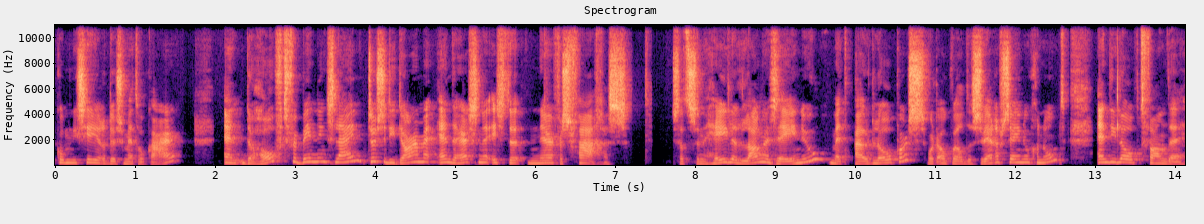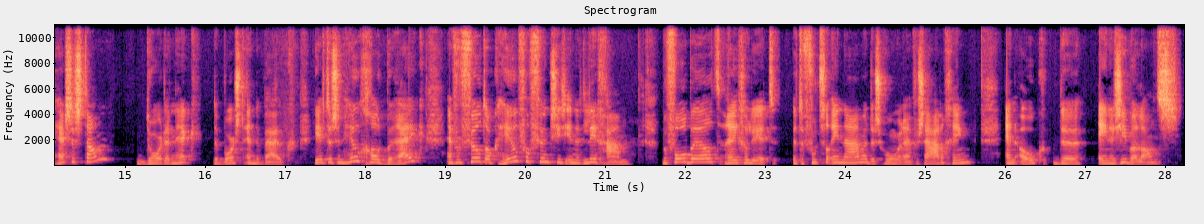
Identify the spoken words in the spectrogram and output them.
communiceren dus met elkaar. En de hoofdverbindingslijn tussen die darmen en de hersenen is de nervus vagus. Dus dat is een hele lange zenuw met uitlopers, wordt ook wel de zwerfzenuw genoemd. En die loopt van de hersenstam door de nek, de borst en de buik. Die heeft dus een heel groot bereik en vervult ook heel veel functies in het lichaam. Bijvoorbeeld reguleert het de voedselinname, dus honger en verzadiging, en ook de energiebalans.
